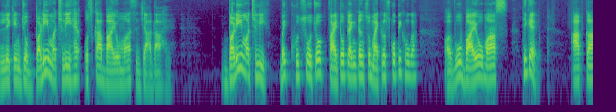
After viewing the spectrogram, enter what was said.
लेकिन जो बड़ी मछली है, उसका बायोमास ज़्यादा है। बड़ी मछली, भाई खुद सोचो फाइटोप्लैंक्टन तो माइक्रोस्कोपिक होगा, और वो बायोमास ठीक है? आपका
